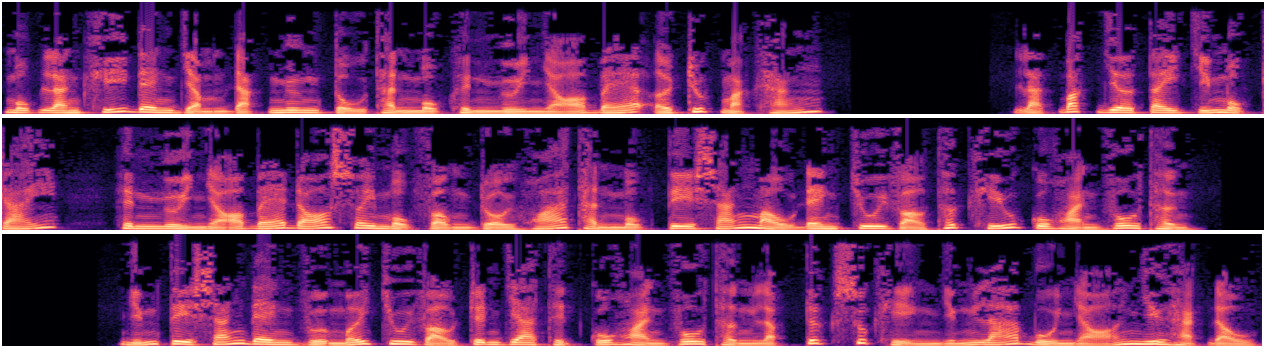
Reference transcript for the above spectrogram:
Một làn khí đen dậm đặc ngưng tụ thành một hình người nhỏ bé ở trước mặt hắn. Lạc Bắc giơ tay chỉ một cái, hình người nhỏ bé đó xoay một vòng rồi hóa thành một tia sáng màu đen chui vào thất khiếu của Hoàng Vô Thần. Những tia sáng đen vừa mới chui vào trên da thịt của Hoàng Vô Thần lập tức xuất hiện những lá bùa nhỏ như hạt đậu.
